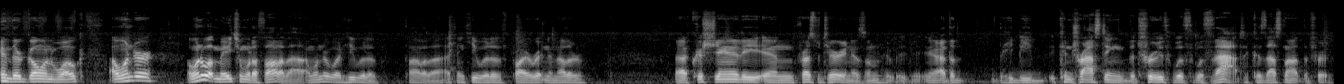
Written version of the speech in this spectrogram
and they're going woke. I wonder. I wonder what Machen would have thought of that. I wonder what he would have thought of that. I think he would have probably written another uh, Christianity and Presbyterianism. You know, the, he'd be contrasting the truth with with that because that's not the truth.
